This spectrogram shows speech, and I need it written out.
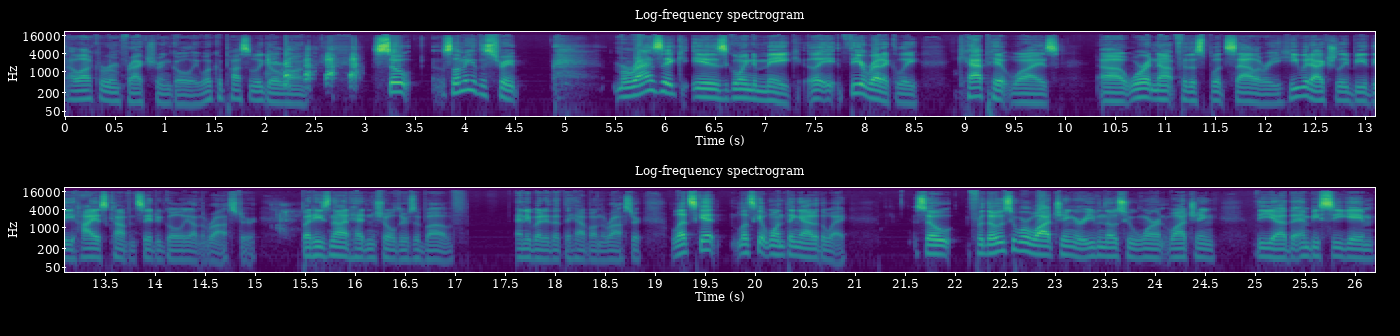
a locker room fracturing goalie. What could possibly go wrong? so so let me get this straight. Mrazek is going to make like, theoretically cap hit wise. Uh, were it not for the split salary, he would actually be the highest compensated goalie on the roster. But he's not head and shoulders above anybody that they have on the roster. Let's get let's get one thing out of the way. So for those who were watching, or even those who weren't watching the uh, the NBC game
